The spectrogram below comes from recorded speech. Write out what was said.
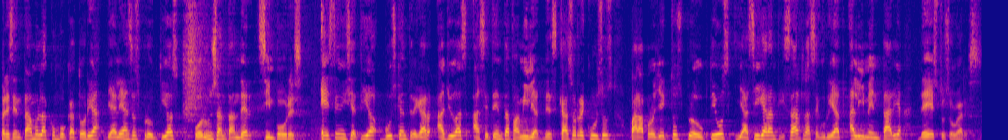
presentamos la convocatoria de alianzas productivas por un Santander sin pobreza. Esta iniciativa busca entregar ayudas a 70 familias de escasos recursos para proyectos productivos y así garantizar la seguridad alimentaria de estos hogares.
